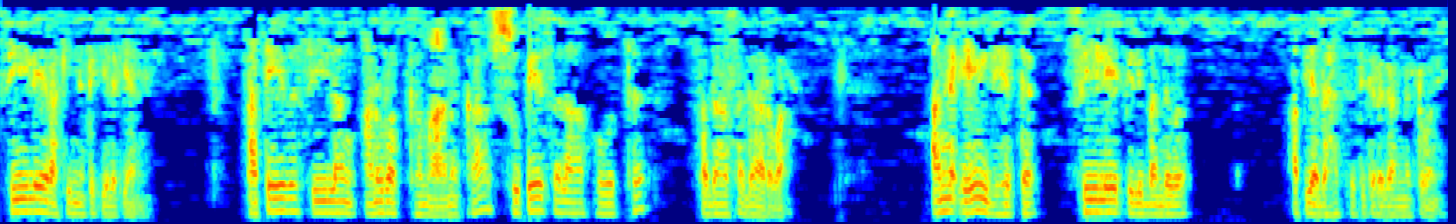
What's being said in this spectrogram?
සීලය රකින්නට කියලා කියන්නේ. තතේව සීලං අනුරක්ඛමානකා සුපේසලා හෝත සදාසගාරවා. අන්න ඒ විදිහට සීලය පිළිබඳව අපි අදහස් ඇති කරගන්නට ඕනේ.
